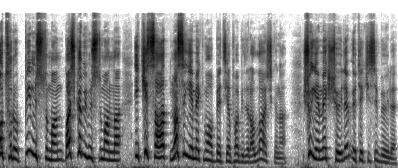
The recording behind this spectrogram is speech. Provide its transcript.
Oturup bir Müslüman başka bir Müslümanla iki saat nasıl yemek muhabbet yapabilir Allah aşkına? Şu yemek şöyle ötekisi böyle.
